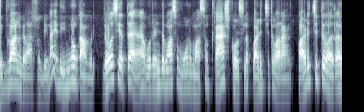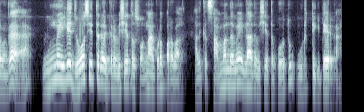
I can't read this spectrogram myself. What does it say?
வித்வான்களா அப்படின்னா இது இன்னும் காமெடி ஜோசியத்தை ஒரு ரெண்டு மாதம் மூணு மாதம் கிராஷ் கோர்ஸில் படிச்சுட்டு வராங்க. படிச்சுட்டு வர்றவங்க உண்மையிலேயே ஜோசியத்தில் இருக்கிற விஷயத்த சொன்னா கூட பரவாயில்ல. அதுக்கு சம்பந்தமே இல்லாத விஷயத்த போட்டு உருட்டிக்கிட்டே இருக்காங்க.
